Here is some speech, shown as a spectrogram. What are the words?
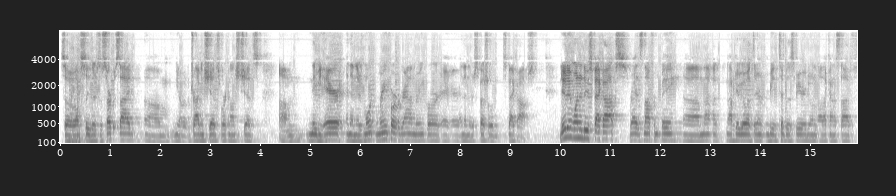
So obviously, there's the surface side, um, you know, driving ships, working on ships. Um, Navy Air, and then there's more Marine Corps ground, Marine Corps Air, and then there's special spec ops Dude didn't want to do spec ops, right? It's not for me. Um, not not gonna go out there and be the tip of the spear doing all that kind of stuff.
